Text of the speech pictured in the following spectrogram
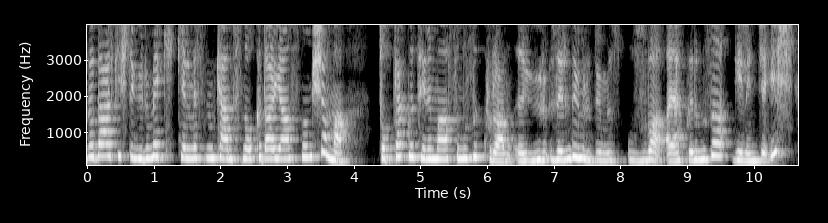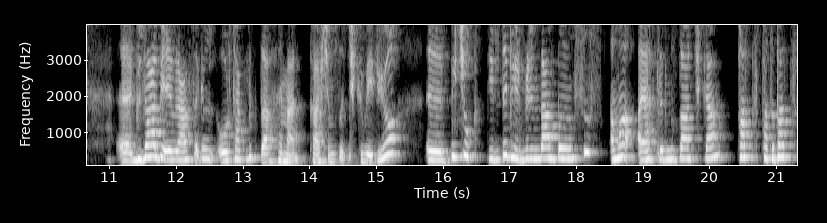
ve belki işte yürümek kelimesinin kendisine o kadar yansımamış ama toprakla temasımızı kuran, e, yürü, üzerinde yürüdüğümüz uzva ayaklarımıza gelince iş e, güzel bir evrensel ortaklık da hemen karşımıza çıkıveriyor. E, Birçok dilde birbirinden bağımsız ama ayaklarımızdan çıkan pat patapat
